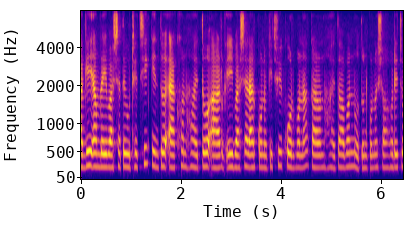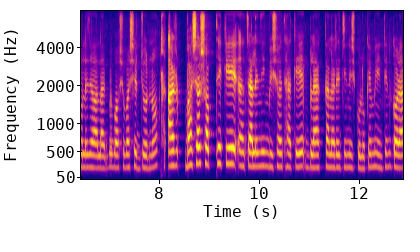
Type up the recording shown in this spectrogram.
আগেই আমরা এই বাসাতে উঠেছি, কিন্তু এখন হয়তো আর এই বাসার আর কোনো কিছুই করব না, কারণ হয়তো আবার নতুন কোনো শহরে চলে যাওয়া লাগবে বসবাসের জন্য। আর বাসার সব থেকে চ্যালেঞ্জিং বিষয় থাকে ব্ল্যাক কালারের জিনিসগুলোকে মেনটেন করা,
